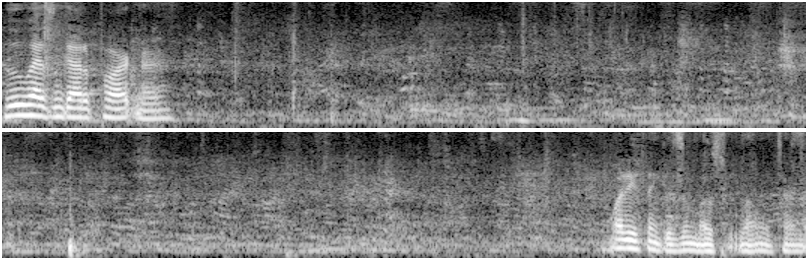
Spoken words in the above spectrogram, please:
Who hasn't got a partner? What do you think is the most long term?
